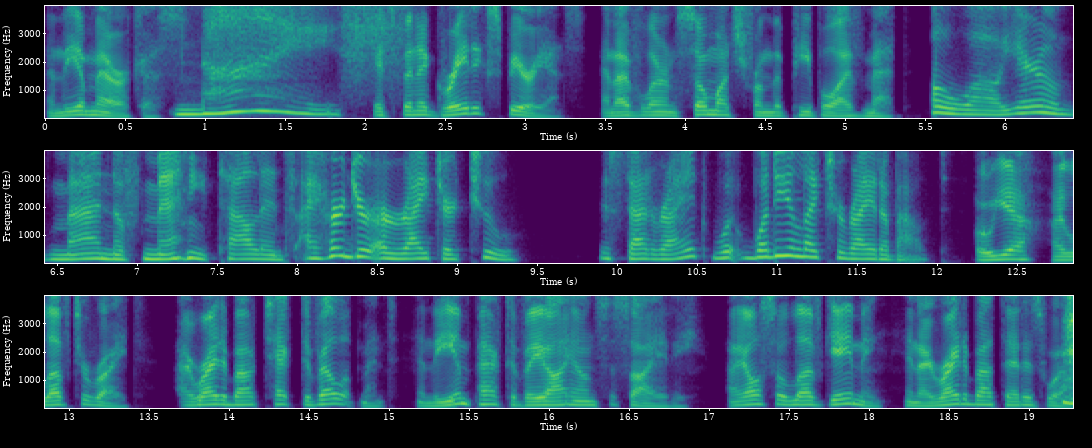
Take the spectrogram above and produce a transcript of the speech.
and the Americas. Nice. It's been a great experience, and I've learned so much from the people I've met. Oh, wow. You're a man of many talents. I heard you're a writer too. Is that right? What, what do you like to write about? Oh, yeah. I love to write. I write about tech development and the impact of AI on society. I also love gaming, and I write about that as well.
